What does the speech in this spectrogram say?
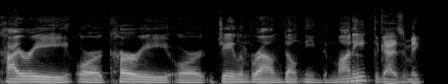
Kyrie or Curry or Jaylen Brown don't need the money. The guys who make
